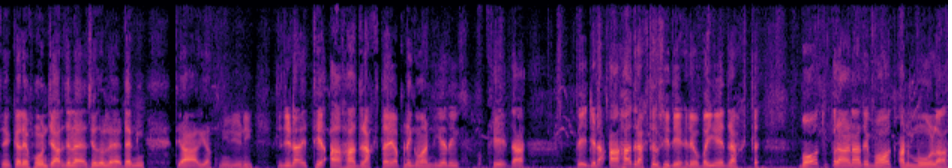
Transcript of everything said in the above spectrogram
ਤੇ ਘਰੇ ਫੋਨ ਚਾਰਜ ਲਾਇਆ ਸੀ, ਉਦੋਂ ਲੈਟ ਹੈ ਨਹੀਂ ਤੇ ਆ ਆ ਗਿਆ ਆਪਣੀ ਰੇੜੀ। ਤੇ ਜਿਹੜਾ ਇੱਥੇ ਆਹਾ ਦਰਖਤ ਹੈ ਇਹ ਆਪਣੇ ਗਵਾਂਢੀਆਂ ਦੇ ਖੇਤ ਆ, ਤੇ ਜਿਹੜਾ ਆਹਾ ਦਰਖਤ ਤੁਸੀਂ ਦੇਖ ਰਹੇ ਹੋ ਬਾਈ, ਇਹ ਦਰਖਤ ਬਹੁਤ ਪੁਰਾਣਾ ਤੇ ਬਹੁਤ ਅਨਮੋਲ ਆ।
